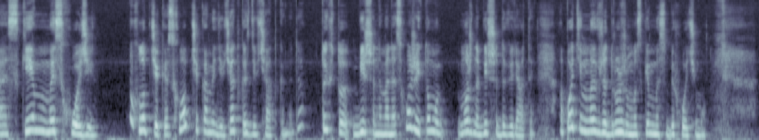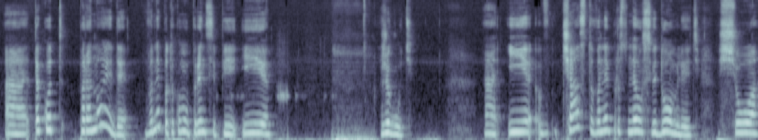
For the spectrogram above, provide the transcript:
е, з ким ми схожі. Ну, хлопчики з хлопчиками, дівчатка з дівчатками. Так? Той, хто більше на мене схожий, тому можна більше довіряти. А потім ми вже дружимо з ким ми собі хочемо. Так от, параноїди, вони по такому принципі і живуть. І часто вони просто не усвідомлюють, що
